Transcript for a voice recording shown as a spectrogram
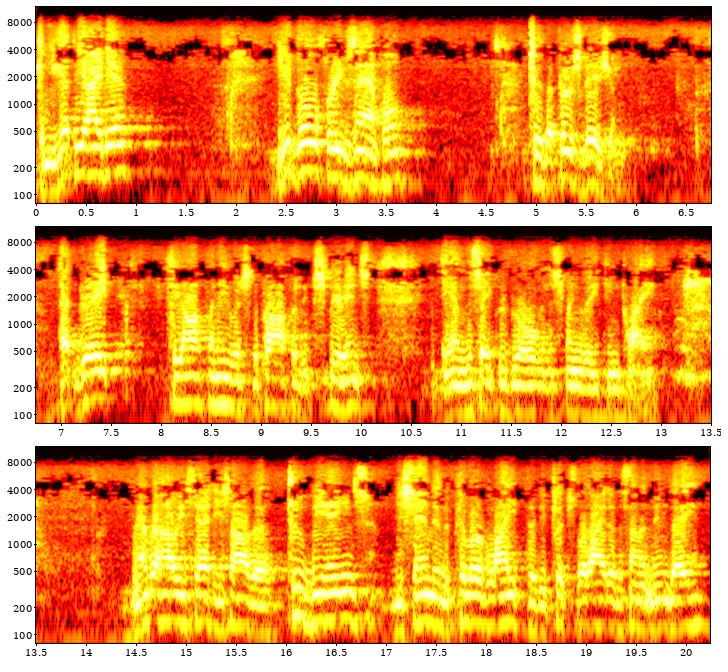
Can you get the idea? You go, for example, to the first vision. That great theophany which the prophet experienced in the sacred grove in the spring of 1820. Remember how he said he saw the two beings descend in the pillar of light that eclipsed the light of the sun at noonday?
